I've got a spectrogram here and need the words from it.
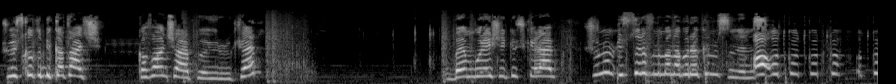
şu üst katı bir kat aç. Kafan çarpıyor yürürken. Ben buraya şekil üç kere... Şunun üst tarafını bana bırakır mısın Deniz? Aa Utku Utku Utku Utku.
